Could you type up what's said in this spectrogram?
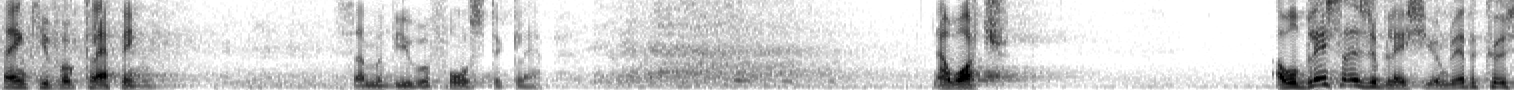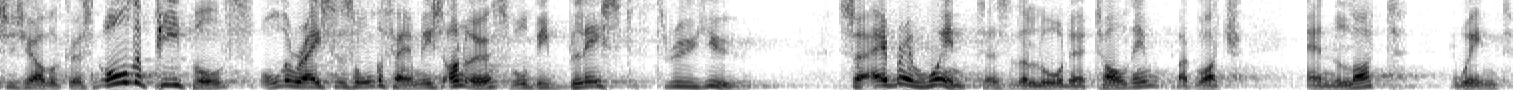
Thank you for clapping. Some of you were forced to clap. Now, watch. I will bless those who bless you, and whoever curses you, I will curse. And all the peoples, all the races, all the families on earth will be blessed through you. So Abraham went as the Lord had told him, but watch, and Lot went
